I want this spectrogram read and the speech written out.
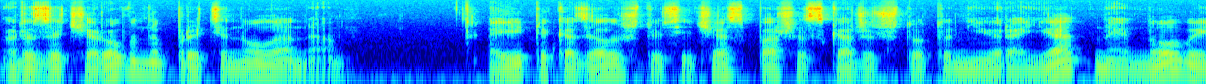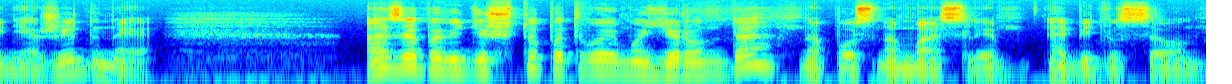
разочарованно протянула она. А ей-то что сейчас Паша скажет что-то невероятное, новое, неожиданное. «А заповеди что, по-твоему, ерунда на постном масле?» — обиделся он.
